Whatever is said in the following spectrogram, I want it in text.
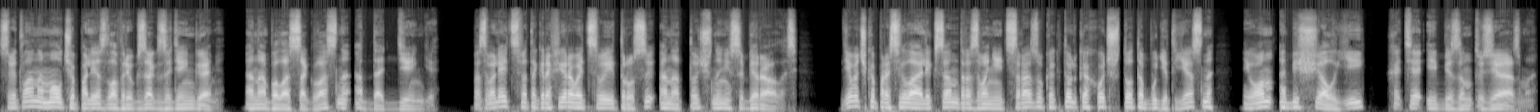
Светлана молча полезла в рюкзак за деньгами. Она была согласна отдать деньги. Позволять сфотографировать свои трусы она точно не собиралась. Девочка просила Александра звонить сразу, как только хоть что-то будет ясно, и он обещал ей, хотя и без энтузиазма.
